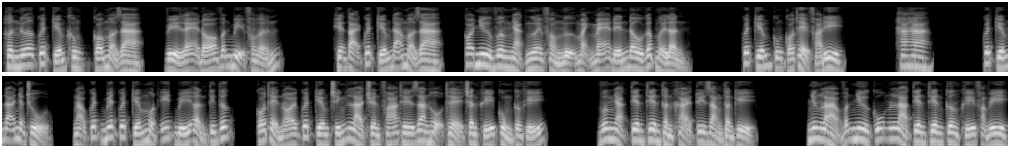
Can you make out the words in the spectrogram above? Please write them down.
hơn nữa quyết kiếm không có mở ra, vì lẽ đó vẫn bị phong ấn. Hiện tại quyết kiếm đã mở ra, coi như vương nhạc ngươi phòng ngự mạnh mẽ đến đâu gấp 10 lần. Quyết kiếm cũng có thể phá đi. Ha ha. Quyết kiếm đã nhận chủ, ngạo quyết biết quyết kiếm một ít bí ẩn tin tức, có thể nói quyết kiếm chính là chuyên phá thế gian hộ thể chân khí cùng cương khí. Vương Nhạc Tiên Thiên Thần Khải tuy rằng thần kỳ, nhưng là vẫn như cũng là tiên thiên cương khí phạm vi.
